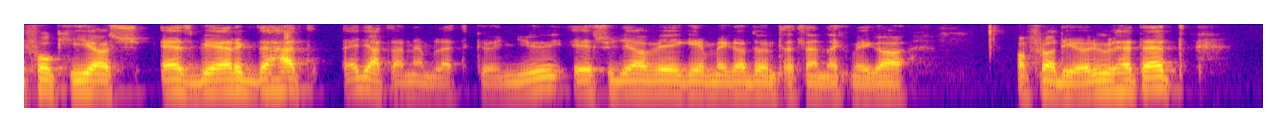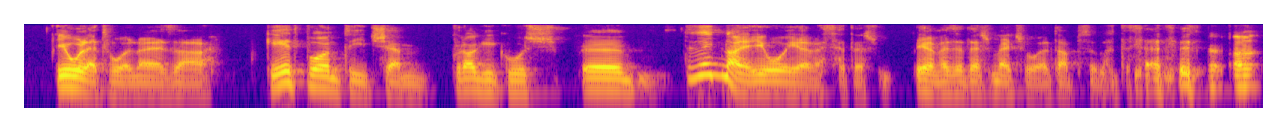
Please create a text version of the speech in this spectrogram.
foghíjas SBR, de hát egyáltalán nem lett könnyű, és ugye a végén még a döntetlennek még a, a Fradi örülhetett. Jó lett volna ez a két pont, így sem tragikus. Ez egy nagyon jó élvezhetes, élvezetes meccs volt abszolút. A,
